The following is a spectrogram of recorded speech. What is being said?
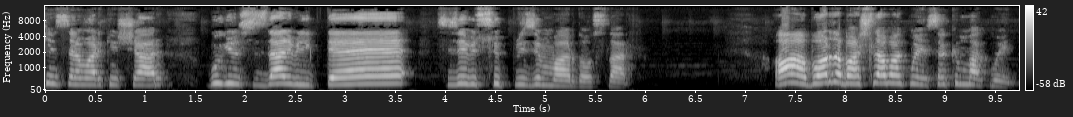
Herkese selam arkadaşlar. Bugün sizlerle birlikte size bir sürprizim var dostlar. Aa bu arada başlığa bakmayın. Sakın bakmayın.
